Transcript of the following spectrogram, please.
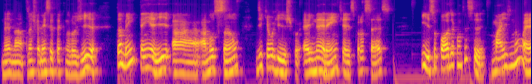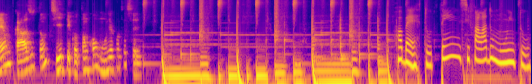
né, na transferência de tecnologia também tem aí a, a noção de que o risco é inerente a esse processo e isso pode acontecer, mas não é um caso tão típico, tão comum de acontecer. Roberto, tem se falado muito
